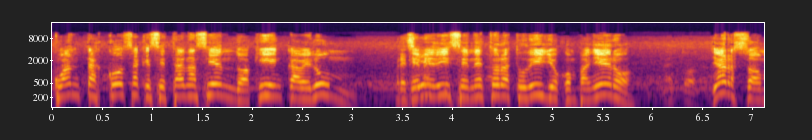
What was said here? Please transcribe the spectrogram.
cuántas cosas que se están haciendo aquí en Cabelum. ¿Qué me dice Néstor Astudillo, compañero? Gerson.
